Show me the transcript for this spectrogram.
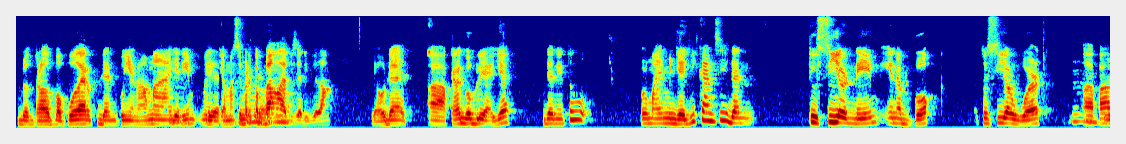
belum terlalu populer dan punya nama, jadi ma- Iya. ya masih berkembang lah bisa dibilang. Ya udah, uh, akhirnya gue beli aja dan itu lumayan menjanjikan sih dan to see your name in a book, to see your work. Apa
